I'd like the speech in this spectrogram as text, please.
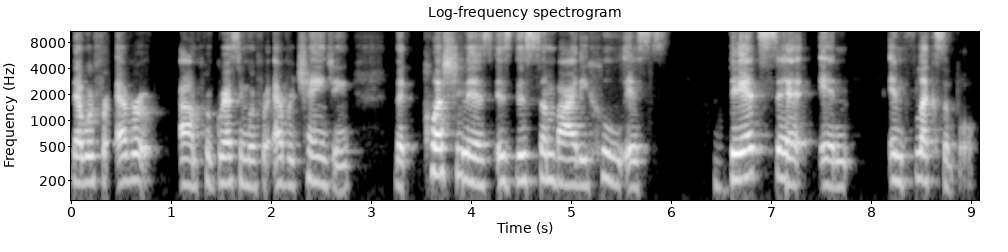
that we're forever um, progressing, we're forever changing. The question is, is this somebody who is dead set and inflexible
